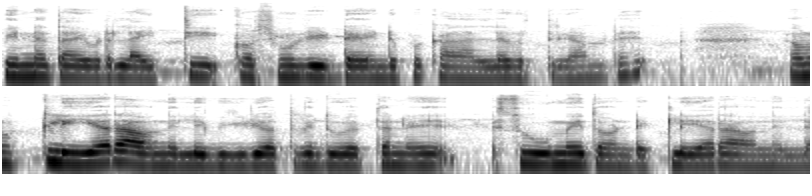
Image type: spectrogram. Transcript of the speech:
പിന്നെ താ ഇവിടെ ലൈറ്റ് കുറച്ചും കൂടി ഇട്ടായിട്ട് ഇപ്പോൾ നല്ല വൃത്തി കാണാൻ നമുക്ക് ക്ലിയർ ആവുന്നില്ല വീഡിയോ അത്രയും ദൂരത്തന്നെ സൂം ചെയ്തുകൊണ്ട് ക്ലിയർ ആവുന്നില്ല.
